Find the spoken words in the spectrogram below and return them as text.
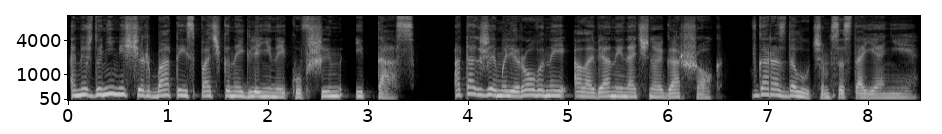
а между ними щербатый испачканный глиняный кувшин и таз, а также эмалированный оловянный ночной горшок — в гораздо лучшем состоянии.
